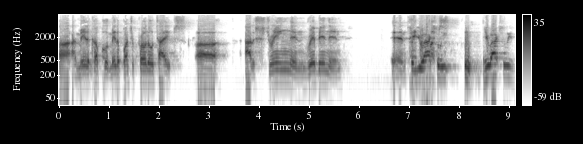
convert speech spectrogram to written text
Uh, I made a couple. of Made a bunch of prototypes uh, out of string and ribbon and and. So you actually, you actually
